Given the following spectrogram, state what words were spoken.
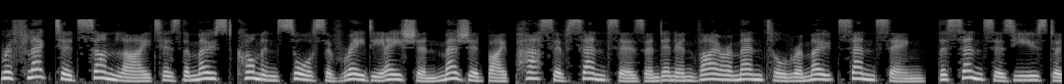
Reflected sunlight is the most common source of radiation measured by passive sensors and in environmental remote sensing, the sensors used are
